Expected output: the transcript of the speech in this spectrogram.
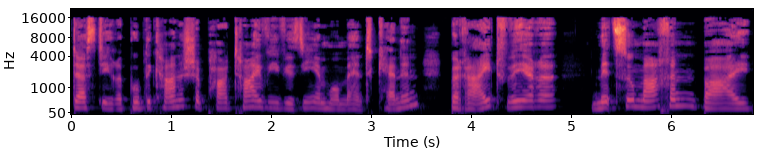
dass die Republikanische Partei, wie wir sie im Moment kennen, bereit wäre, mitzumachen bei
